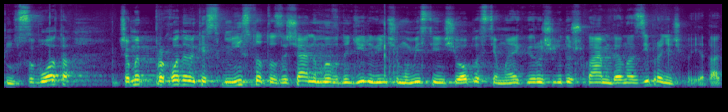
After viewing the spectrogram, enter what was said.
Ну, субота. Якщо ми проходимо якесь місто, то, звичайно, ми в неділю в іншому місті, в іншій області, ми, як віруючі люди, шукаємо, де в нас зібранічко є, так?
